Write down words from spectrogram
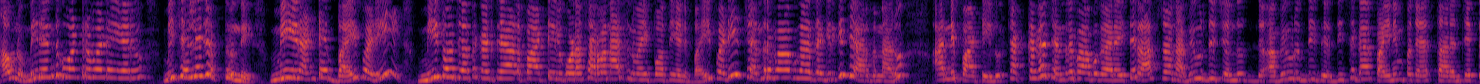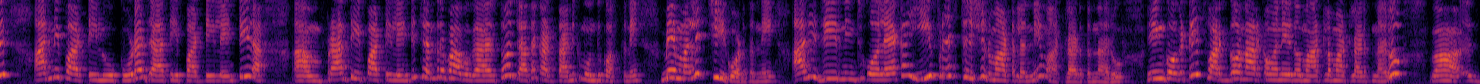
అవును మీరెందుకు ఎందుకు అయ్యారు మీ చెల్లె చెప్తుంది మీరంటే భయపడి మీతో జత కడితే వాళ్ళ పార్టీలు కూడా సర్వనాశనం అయిపోతాయి అని భయపడి చంద్రబాబు గారి దగ్గరికి చేరుతున్నారు అన్ని పార్టీలు. చక్కగా చంద్రబాబు గారు అయితే రాష్ట్రాన్ని అభివృద్ధి చెందు అభివృద్ధి దిశగా పయనింప చేస్తారని చెప్పి అన్ని పార్టీలు కూడా జాతీయ పార్టీలేంటి ఆ, ప్రాంతీయ పార్టీలేంటి చంద్రబాబు గారితో జత కడటానికి ముందుకు వస్తున్నాయి మిమ్మల్ని చీకొడుతున్నాయి అది జీర్ణించుకోలేక ఈ ఫ్రస్ట్రేషన్ మాటలన్నీ మాట్లాడుతున్నారు. ఇంకొకటి స్వర్గం నరకం అనేదో మాటలు మాట్లాడుతున్నారు.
